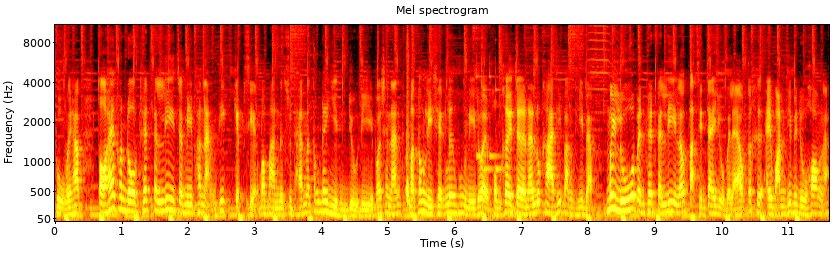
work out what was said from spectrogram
ถูกไหมครับต่อให้คอนโดเพ t เฟ r ลี่จะมีผนังที่เก็บเสียงประมาณหนึงสุดท้ายมันต้องได้ยินอยู่ดี เพราะฉะนั้นมันต้องรีเช็คเรื่องพวกนี้ด้วย ผมเคยเจอนะลูกค้าที่บางทีแบบ ไม่รู้ว่าเป็นเพ t เฟ r ลี่แล้วตัดสินใจอยู่ไปแล้ว ก็คือไอ้วันที่ไปดูห้องอะ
